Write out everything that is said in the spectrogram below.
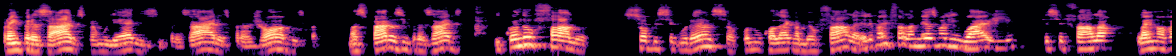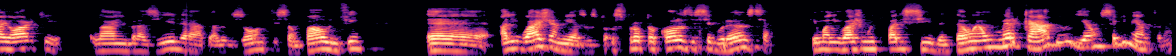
para empresários, para mulheres empresárias, para jovens, mas para os empresários. E quando eu falo sobre segurança, quando um colega meu fala, ele vai falar a mesma linguagem que se fala lá em Nova York, lá em Brasília, Belo Horizonte, São Paulo, enfim. É, a linguagem é a mesma, os, os protocolos de segurança têm uma linguagem muito parecida. Então, é um mercado e é um segmento. Né?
